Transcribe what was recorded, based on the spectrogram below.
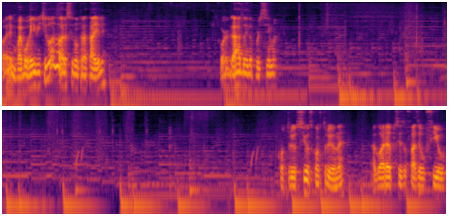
Ele vai morrer em 22 horas se não tratar ele. Forgado ainda por cima. Construiu os fios? Construiu, né? Agora eu preciso fazer o fio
